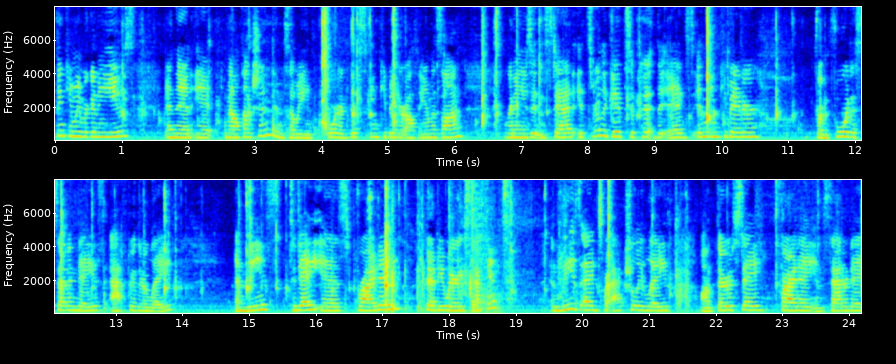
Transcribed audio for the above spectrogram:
thinking we were going to use and then it malfunctioned and so we ordered this incubator off Amazon. We're going to use it instead. It's really good to put the eggs in the incubator from four to seven days after they're laid. And these, today is Friday, February 2nd. And these eggs were actually laid on Thursday, Friday, and Saturday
